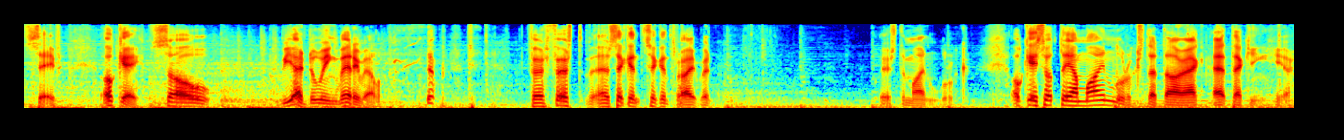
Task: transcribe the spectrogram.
Save. Okay, so we are doing very well. First, first, uh, second, second try. But there's the mirelurk. Okay, so they are mirelurks that are ac attacking here.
